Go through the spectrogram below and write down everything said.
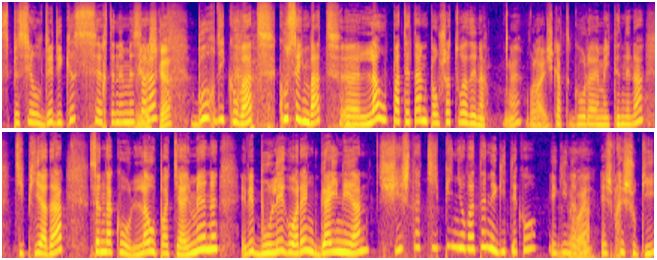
special dedicus, zerten emezala, burdiko bat, kusein bat, mm lau patetan pausatua dena. Eh? Hola, Bai. piskat gora emaiten dena, tipia da, zendako lau patia hemen, ebe bulegoaren gainean, siesta tipino baten egiteko, egina da, bai. espresuki.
